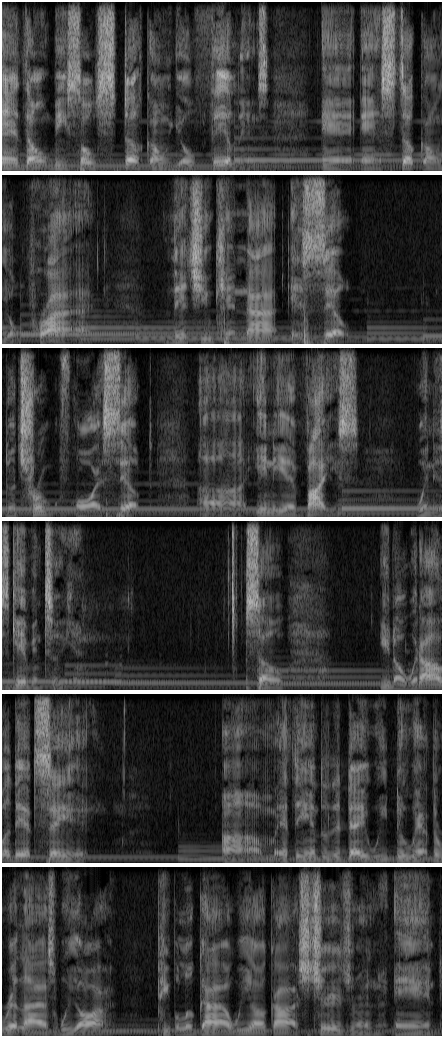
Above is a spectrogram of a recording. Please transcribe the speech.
And don't be so stuck on your feelings and, and stuck on your pride that you cannot accept the truth or accept uh, any advice when it's given to you. So, you know, with all of that said, um, at the end of the day, we do have to realize we are people of God. We are God's children, and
